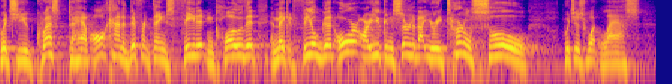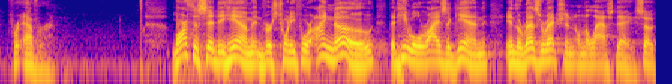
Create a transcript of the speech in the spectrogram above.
which you quest to have all kind of different things feed it and clothe it and make it feel good? Or are you concerned about your eternal soul, which is what lasts forever? Martha said to him in verse 24, I know that he will rise again in the resurrection on the last day. So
